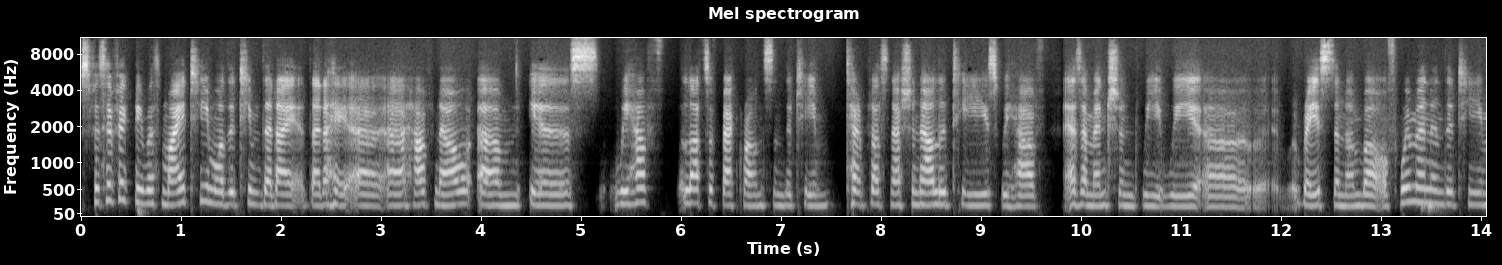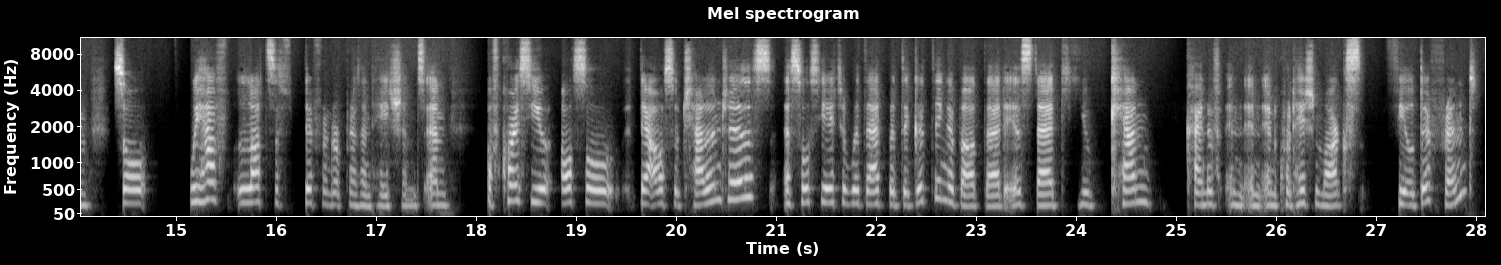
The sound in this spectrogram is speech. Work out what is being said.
specifically with my team or the team that I that I uh, uh, have now um, is we have lots of backgrounds in the team, ten plus nationalities. We have, as I mentioned, we we uh, raised the number of women in the team, so we have lots of different representations and. Of course, you also there are also challenges associated with that. But the good thing about that is that you can kind of in, in, in quotation marks feel different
